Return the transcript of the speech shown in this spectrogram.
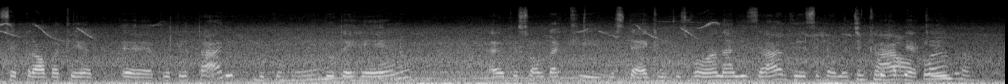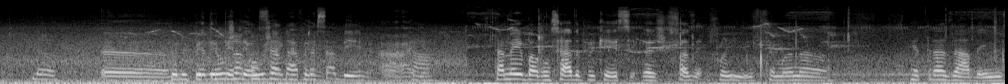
você prova que é, é proprietário do terreno. do terreno. Aí o pessoal daqui, os técnicos, vão analisar, ver se realmente Tem que levar cabe aquilo. planta. Não. Ah, Pelo IPTU já já consegue dá para saber a Tá. área. Tá meio bagunçado porque esse, acho que foi semana retrasada. Eles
